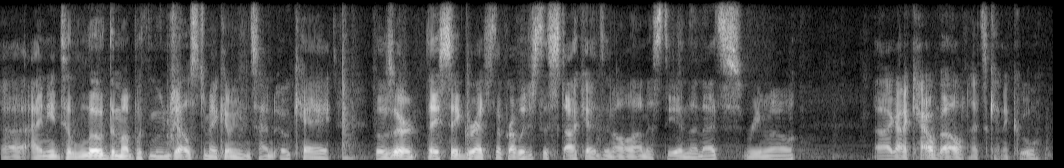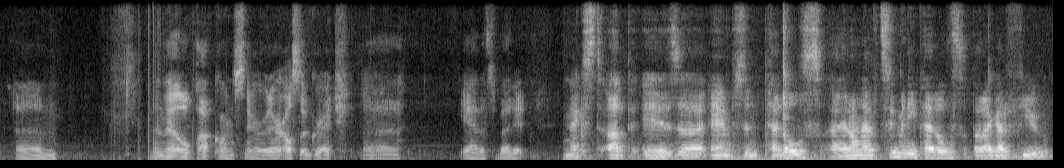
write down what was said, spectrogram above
Uh, I need to load them up with moon gels to make them even sound okay. Those are, they say Gretsch, they're probably just the stock heads in all honesty. And then that's Remo. Uh, I got a cowbell, that's kind of cool. Um, then that little popcorn snare over there, also Gretsch. Uh, yeah, that's about it. Next up is uh, amps and pedals. I don't have too many pedals, but I got a few.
